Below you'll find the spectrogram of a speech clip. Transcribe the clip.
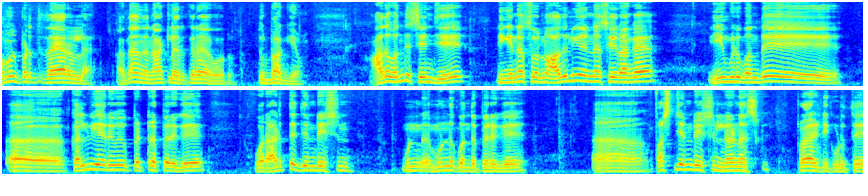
அமல்படுத்த தயாரில்லை. அதுதான் இந்த நாட்டில் இருக்கிற ஒரு துர்பாக்கியம். அதை வந்து செஞ்சு நீங்கள் என்ன சொல்லணும்? அதுலேயும் என்ன செய்கிறாங்க இவங்களுக்கு வந்து கல்வி அறிவு பெற்ற பிறகு ஒரு அடுத்த ஜென்ரேஷன் முன் முன்னுக்கு வந்த பிறகு ஃபஸ்ட் ஜென்ரேஷன் லேர்னர்ஸ்க்கு ப்ரையாரிட்டி கொடுத்து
